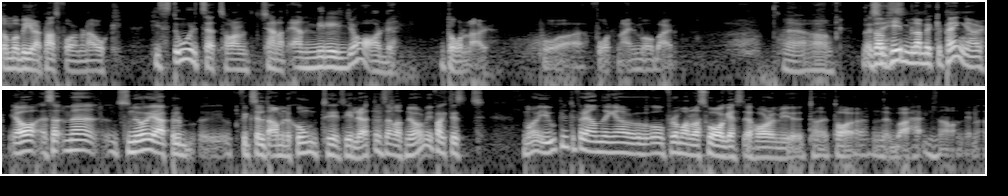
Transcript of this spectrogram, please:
de mobila plattformarna och historiskt sett så har de tjänat en miljard dollar på Fortnite Mobile. Ja. Men Så himla mycket pengar. Ja, så, men, så nu har ju Apple fixat lite ammunition till, till rätten sen att nu har de ju faktiskt de har gjort lite förändringar och, och för de allra svagaste har de ju ta, ta, nu bara hälften av andelen.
